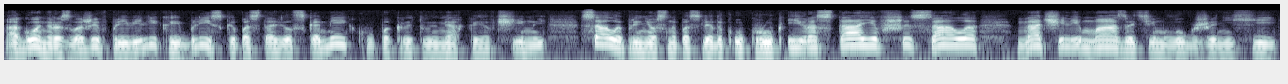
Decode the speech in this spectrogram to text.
Огонь, разложив превелико близко, поставил скамейку, покрытую мягкой овчиной. Сало принес напоследок у круг, и, растаявши сало, начали мазать им лук женихи.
